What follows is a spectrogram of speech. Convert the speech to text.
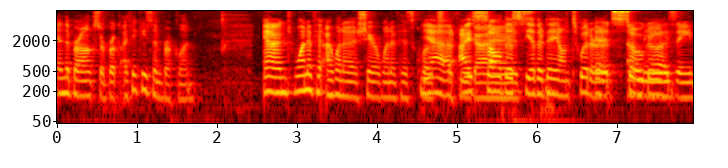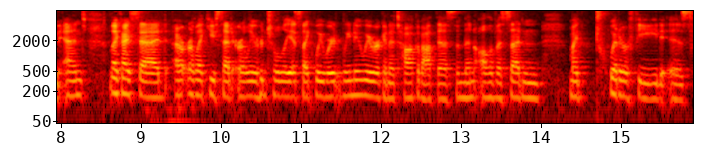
in the Bronx or Brook. I think he's in Brooklyn. And one of his, I want to share one of his quotes. yeah, I saw this the other day on Twitter. It's, It's so good. amazing. And like I said, or or like you said earlier, Julie, it's like we were we knew we were going to talk about this, and then all of a sudden, my Twitter feed is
